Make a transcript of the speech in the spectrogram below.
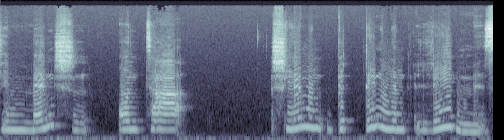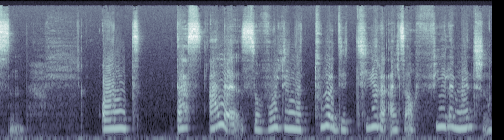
die Menschen unter schlimmen Bedingungen leben müssen. Und das alles, sowohl die Natur, die Tiere als auch viele Menschen,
